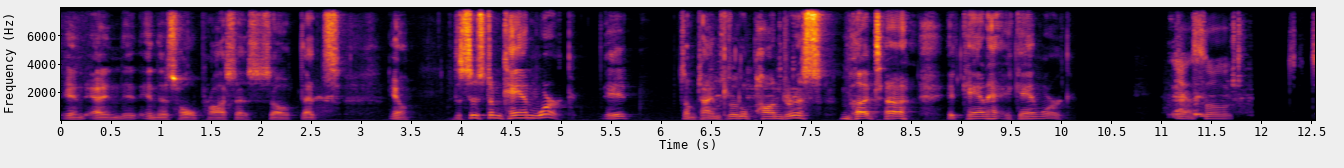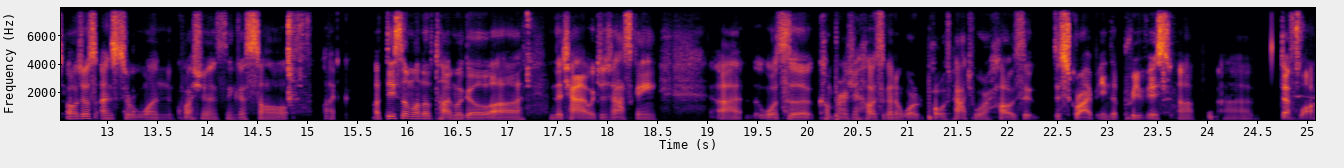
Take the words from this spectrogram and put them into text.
in, in, in this whole process. So that's, you know, the system can work. It sometimes a little ponderous, but uh, it can it can work. Yeah, so I'll just answer one question. I think I saw like a decent amount of time ago uh, in the chat, which is asking uh, what's the compression, how is it going to work post patch, or how is it described in the previous uh, uh, devlog.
